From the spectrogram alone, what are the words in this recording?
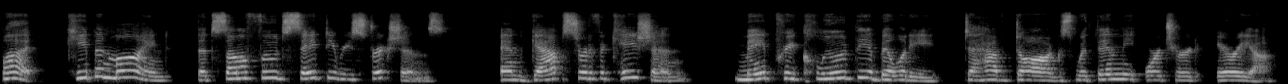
But keep in mind that some food safety restrictions and GAP certification may preclude the ability to have dogs within the orchard area.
